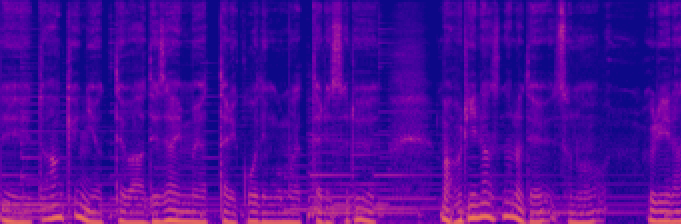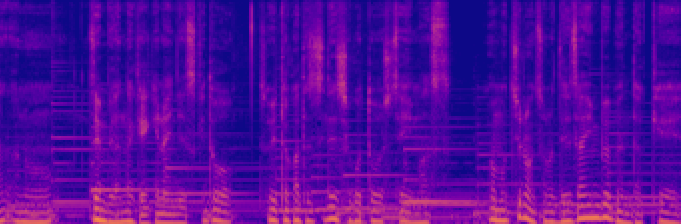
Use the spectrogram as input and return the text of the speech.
えっと、案件によってはデザインもやったり、コーディングもやったりする、まあ、フリーランスなので、その、フリーランあの全部やんなきゃいけないんですけどそういった形で仕事をしています、まあ、もちろんそのデザイン部分だけ、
